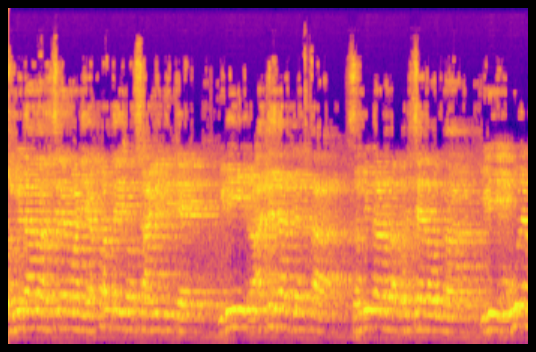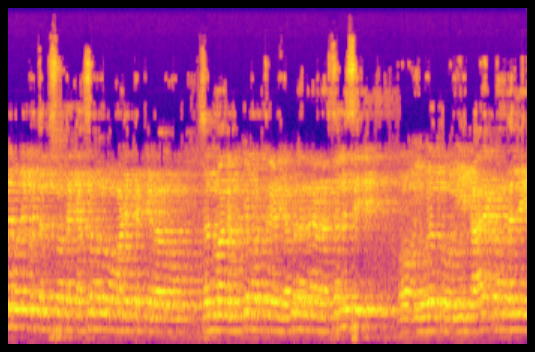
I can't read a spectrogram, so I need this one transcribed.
ಸಂವಿಧಾನ ರಚನೆ ಮಾಡಿ ಎಪ್ಪತ್ತೈದು ವರ್ಷ ಆಗಿದ್ದಕ್ಕೆ ಇಡೀ ರಾಜ್ಯದಾದ್ಯಂತ ಸಂವಿಧಾನದ ಪರಿಚಯವನ್ನು ಇಡೀ ಮೂಲೆ ಮೂಲೆಗೆ ತಲುಪಿಸುವಂತ ಕೆಲಸವನ್ನು ಮಾಡಿದ್ದಕ್ಕೆ ನಾನು ಸನ್ಮಾನ್ಯ ಮುಖ್ಯಮಂತ್ರಿಗಳಿಗೆ ಅಭಿನಂದನೆಯನ್ನು ಸಲ್ಲಿಸಿ ಇವತ್ತು ಈ ಕಾರ್ಯಕ್ರಮದಲ್ಲಿ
